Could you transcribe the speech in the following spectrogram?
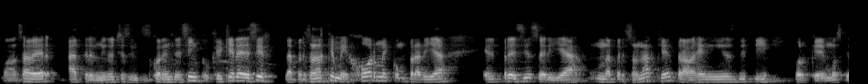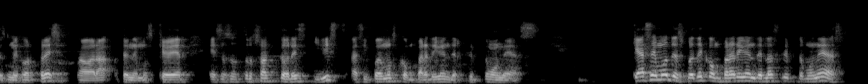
vamos a ver, a 3.845. ¿Qué quiere decir? La persona que mejor me compraría el precio sería una persona que trabaja en USDT porque vemos que es mejor precio. Ahora tenemos que ver esos otros factores y listo. Así podemos comprar y vender criptomonedas. ¿Qué hacemos después de comprar y vender las criptomonedas?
